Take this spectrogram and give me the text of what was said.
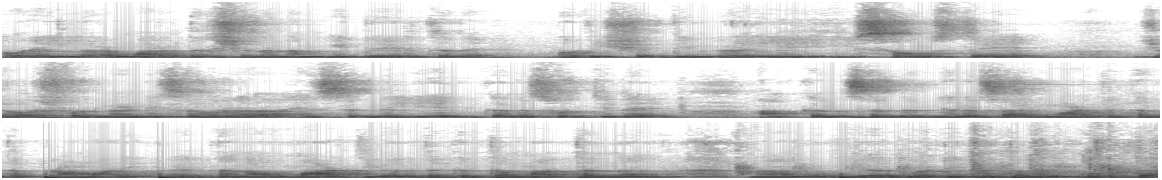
ಅವರೆಲ್ಲರ ಮಾರ್ಗದರ್ಶನ ನಮಗಿದ್ದೇ ಇರ್ತದೆ. ಭವಿಷ್ಯದ ದಿನಗಳಲ್ಲಿ ಈ ಸಂಸ್ಥೆ ಜಾರ್ಜ್ ಫರ್ನಾಂಡಿಸ್ ಅವರ ಹೆಸರಿನಲ್ಲಿ ಏನು ಕನಸು ಹೊತ್ತಿದೆ ಆ ಕನಸನ್ನು ನೆನಸಾಗಿ ಮಾಡ್ತಕ್ಕಂಥ ಪ್ರಾಮಾಣಿಕ ಪ್ರಯತ್ನ ನಾವು ಮಾಡ್ತೀವಿ ಅನ್ನತಕ್ಕಂಥ ಮಾತನ್ನು ನಾನು ಬಿ ಆರ್ ಪಾಟೀಲ್ ತಮಗೆ ಕೊಡ್ತಾ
